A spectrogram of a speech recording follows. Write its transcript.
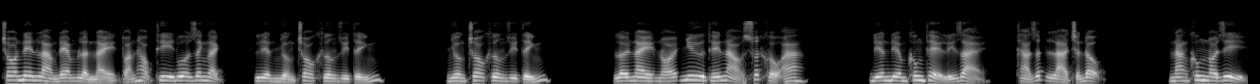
cho nên làm đem lần này toán học thi đua danh lạch, liền nhường cho Khương Duy Tính. Nhường cho Khương Duy Tính. Lời này nói như thế nào xuất khẩu A? Điền điềm không thể lý giải, thả rất là chấn động. Nàng không nói gì,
